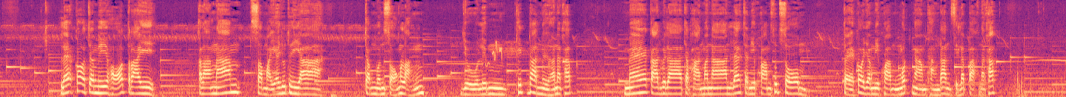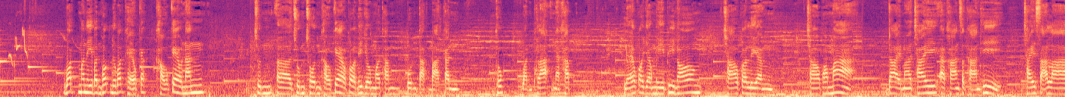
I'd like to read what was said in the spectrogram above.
และก็จะมีหอไตรกลางน้ำสมัยอยุธยา จำนวนสองหลัง อยู่ริมทิศด้านเหนือนะครับ แม้การเวลาจะผ่านมานานและจะมีความสุดโทมแต่ก็ยังมีความงดงามทางด้านศิลปะนะครับ วัดมณีบรรพตหรือวัดแขวเขาแก้วนั้นชุมชุมชนเขาแก้วก็นิยมมาทำบุญตักบาตรกันทุกวันพระนะครับ แล้วก็ยังมีพี่น้องชาวกะเหรี่ยง ชาวพม่า ได้มาใช้อาคารสถานที่ใช้ศาลา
